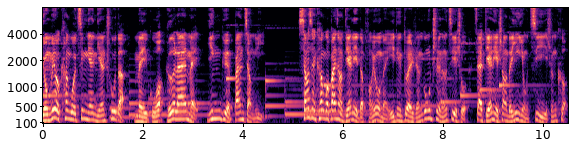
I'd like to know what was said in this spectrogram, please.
有没有看过今年年初的美国格莱美音乐颁奖礼？相信看过颁奖典礼的朋友们，一定对人工智能技术在典礼上的应用记忆深刻。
